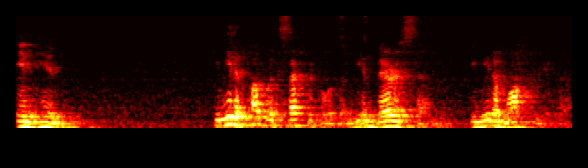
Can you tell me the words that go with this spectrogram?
in Him. He made a public spectacle of them. He embarrassed them. He made a mockery of them.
